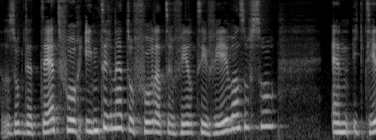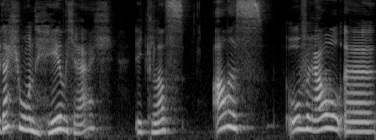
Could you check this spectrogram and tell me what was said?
Dat is ook de tijd voor internet of voordat er veel tv was of zo. En ik deed dat gewoon heel graag. Ik las alles, overal... Uh, eh,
